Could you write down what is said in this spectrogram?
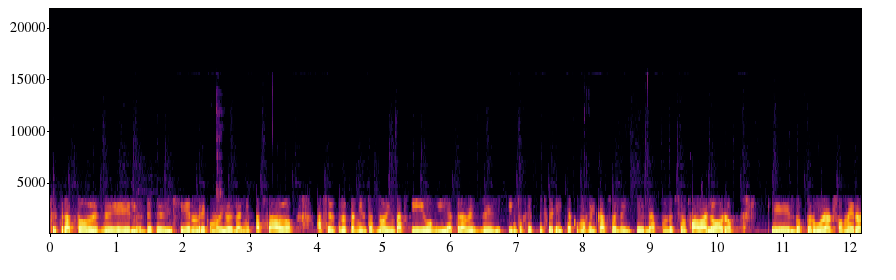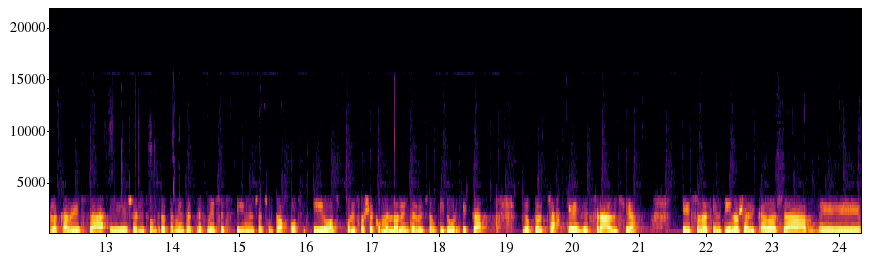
se trató desde, diciembre, como digo, del año pasado, hacer tratamientos no invasivos y a través de distintos especialistas, como es el caso de la, Fundación Favaloro, que el doctor Burar Romero a la cabeza eh, realizó un tratamiento de tres meses sin resultados positivos, por eso recomendó la intervención quirúrgica. Doctor Chasqués de Francia, que es un argentino radicado allá, eh,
